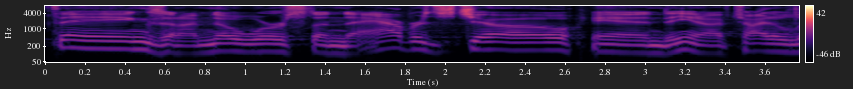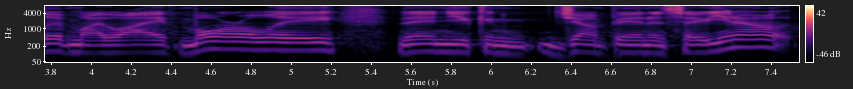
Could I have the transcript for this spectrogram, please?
things and I'm no worse than the average Joe and, you know, I've tried to live my life morally, then you can jump in and say, You know,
